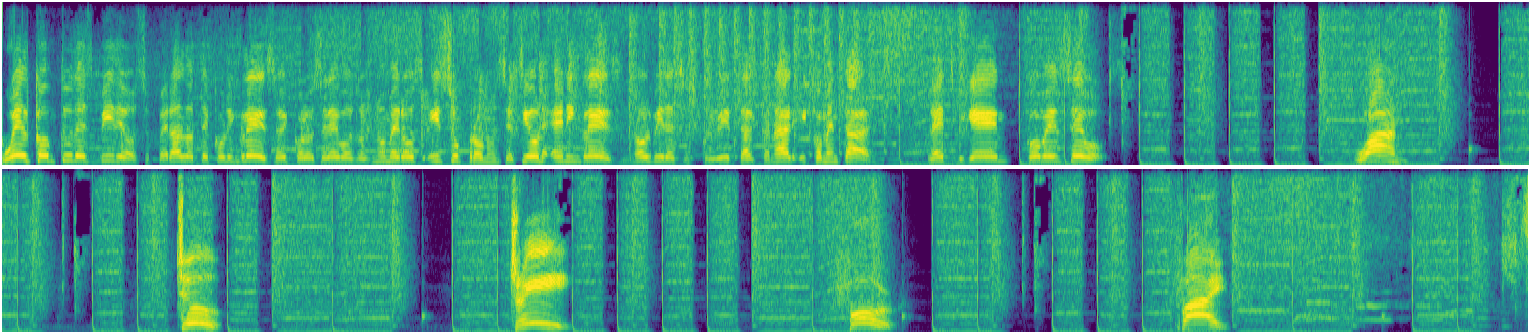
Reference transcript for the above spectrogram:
Welcome to this video, superándote con inglés. Hoy conoceremos los números y su pronunciación en inglés. No olvides suscribirte al canal y comentar. Let's begin. Comencemos. 1 2 3 4 5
